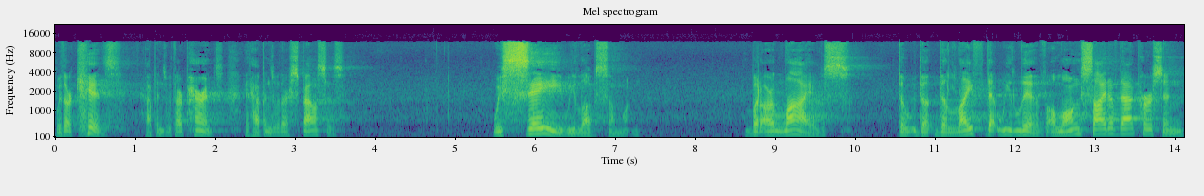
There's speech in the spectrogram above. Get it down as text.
with our kids, it happens with our parents, it happens with our spouses. We say we love someone, but our lives, the, the, the life that we live alongside of that person,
